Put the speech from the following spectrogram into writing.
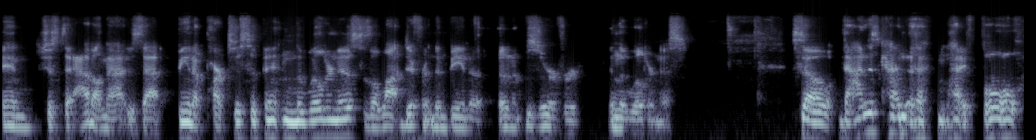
and just to add on that is that being a participant in the wilderness is a lot different than being a, an observer in the wilderness. So that is kind of my full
